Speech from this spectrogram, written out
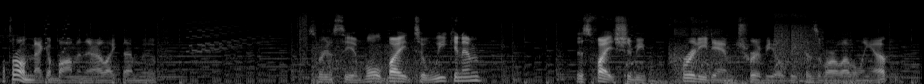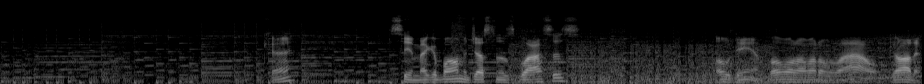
I'll throw a Mega Bomb in there. I like that move. So we're going to see a Volt Bite to weaken him. This fight should be pretty damn trivial because of our leveling up. Okay. See a Mega Bomb adjusting his glasses. Oh, damn. Blah, blah, blah, blah, wow. Got him.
